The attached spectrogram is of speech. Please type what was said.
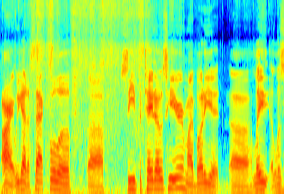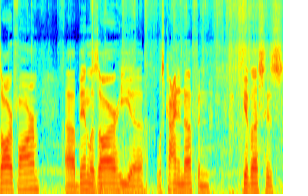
All right, we got a sack full of uh, seed potatoes here. My buddy at uh, Lazar Farm, uh, Ben Lazar, he uh, was kind enough and give us his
